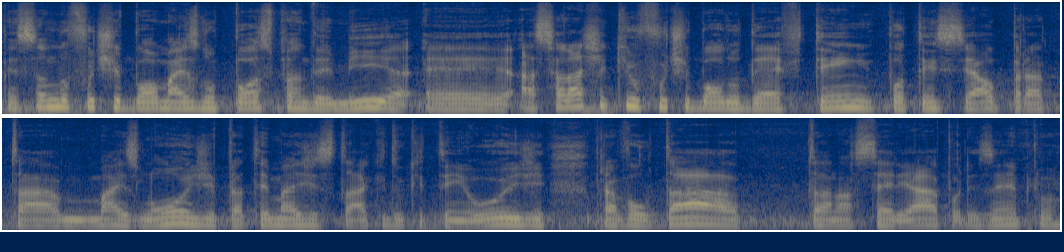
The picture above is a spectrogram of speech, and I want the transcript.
Pensando no futebol mais no pós-pandemia, é, a senhora acha que o futebol do DF tem potencial para estar tá mais longe, para ter mais destaque do que tem hoje, para voltar está na Série A, por exemplo?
